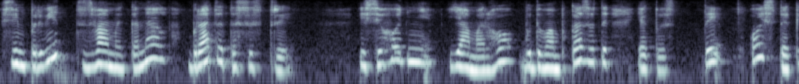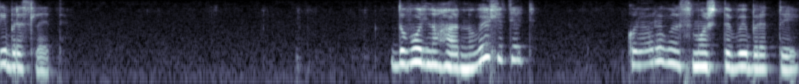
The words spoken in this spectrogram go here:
Всім привіт! З вами канал Брата та сестри. І сьогодні я, Марго, буду вам показувати, як плести ось такий браслет. Довольно гарно виглядять. Кольори ви зможете вибрати,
